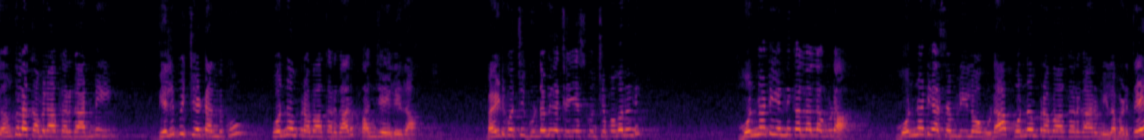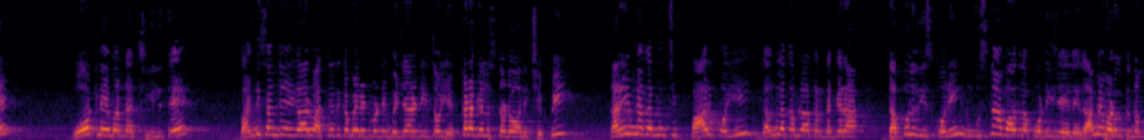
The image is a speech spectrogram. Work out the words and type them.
గంగుల కమలాకర్ గారిని గెలిపించేటందుకు పొన్నం ప్రభాకర్ గారు పనిచేయలేదా బయటకు వచ్చి గుండె మీద చేసుకొని చెప్పమనండి. మొన్నటి ఎన్నికలలో కూడా మొన్నటి అసెంబ్లీలో కూడా పొన్నం ప్రభాకర్ గారు నిలబడితే ఓట్లేమన్నా చీలితే బండి సంజయ్ గారు అత్యధికమైనటువంటి మెజారిటీతో ఎక్కడ గెలుస్తాడో అని చెప్పి కరీంనగర్ నుంచి పారిపోయి గంగుల కమలాకర్ దగ్గర డబ్బులు తీసుకొని నువ్వు ఉస్నాబాద్లో పోటీ చేయలేదా? మేము అడుగుతున్నాం.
